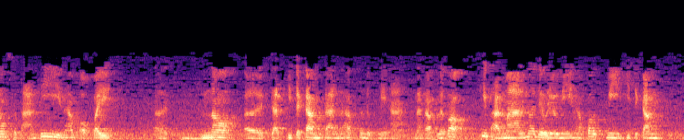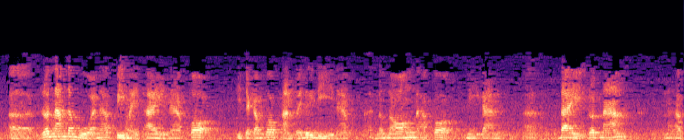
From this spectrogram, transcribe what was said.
นอกสถานที่นะครับออกไปออนอกออจัดกิจกรรมกันนะครับ สนุกเฮฮานะครับ แล้วก็ที่ผ่านมาเมื่อเร็วๆนี้นะครับ ก็มีกิจกรรมรดน้ำดำหัวนะครับ ปีใหม่ไทยนะครับ ก็ กิจกรรมก็ผ่านไปด้วยดีนะครับอ่าน้องๆนะครับก็มีการอ่าได้รดน้ำนะครับ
